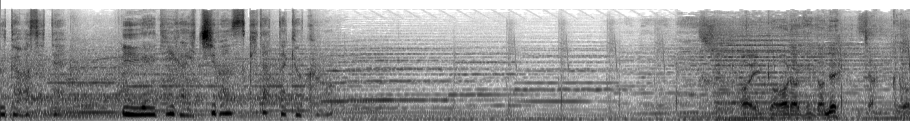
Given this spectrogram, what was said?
歌わせて EAD が一番好きだった曲を。相変わらずだねザックは。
